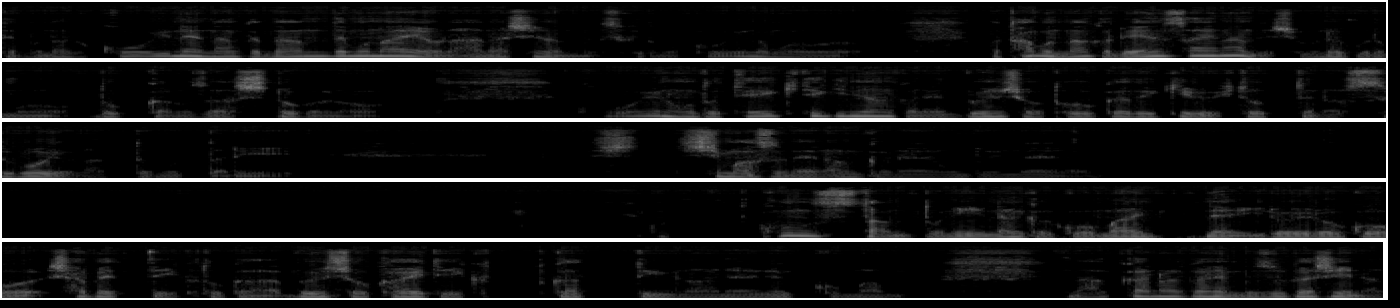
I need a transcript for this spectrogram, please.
でもなんかこういうね、なんか何でもないような話なんですけども、こういうのも、まあ、多分なんか連載なんでしょうね、これも、どっかの雑誌とかの。こういうのほんと定期的になんかね、文章を投下できる人っていうのはすごいよなって思ったりしますね、なんかね、本当にね。コンスタントになんかこう前ね、いろいろこう喋っていくとか、文章を書いていくとかっていうのはね、結構まあ、なかなかね、難しいなっ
